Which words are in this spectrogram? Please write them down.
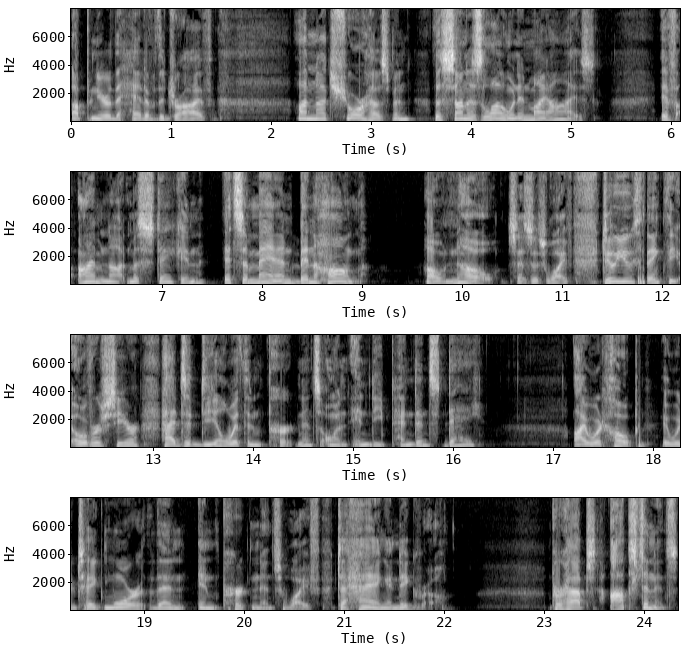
up near the head of the drive. I'm not sure, husband. The sun is low and in my eyes. If I'm not mistaken, it's a man been hung. Oh, no, says his wife. Do you think the overseer had to deal with impertinence on Independence Day? I would hope it would take more than impertinence, wife, to hang a Negro. Perhaps obstinance,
